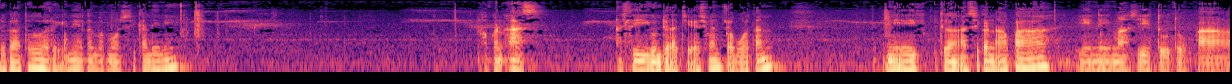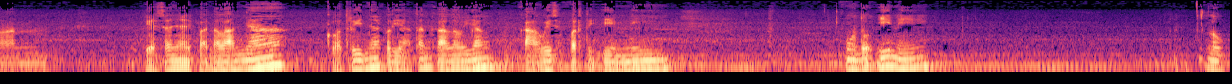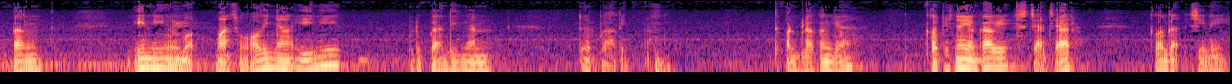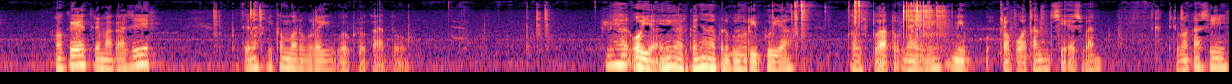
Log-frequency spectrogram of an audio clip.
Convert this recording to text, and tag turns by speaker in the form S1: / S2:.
S1: wabarakatuh. Hari ini akan mempromosikan ini. Lakukan as. Asli Hyundai CS1 copotan Ini kebetulan asli kenapa? Ini masih tutupan. Biasanya panelannya Kotrinya kelihatan kalau yang KW seperti ini. Untuk ini Lubang Ini masuk olinya Ini berbandingan terbalik. Depan belakang ya. Kalau yang KW sejajar. Kalau enggak sini. Oke terima kasih. Assalamualaikum warahmatullahi wabarakatuh. Ini oh ya ini harganya 80.000 ya. Kalau sepatunya ini ini copotan CS1 terima kasih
